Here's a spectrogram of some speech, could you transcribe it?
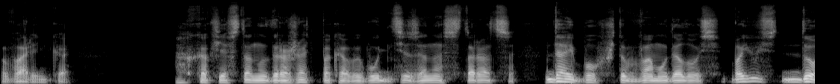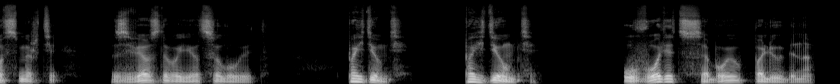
Варенька, ах, как я стану дрожать, пока вы будете за нас стараться. Дай Бог, чтоб вам удалось. Боюсь до смерти. Звездова ее целует. Пойдемте, пойдемте уводит с собою Полюбина.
